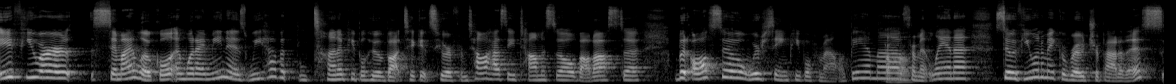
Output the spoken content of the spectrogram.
if you are semi-local, and what I mean is we have a ton of people who have bought tickets who are from Tallahassee, Thomasville, Valdosta, but also we're seeing people from Alabama, Uh-huh. from Atlanta. So if you want to make a road trip out of this,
